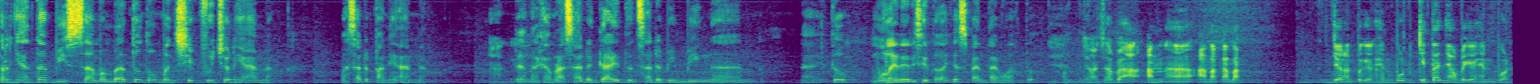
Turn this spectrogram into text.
ternyata bisa membantu untuk men-shape future-nya anak. Masa depannya anak. Dan mereka merasa ada guidance, ada bimbingan. Nah, itu mulai dari situ aja spend time waktu. Ya, jangan sampai an- anak-anak jangan pegang handphone, kita yang pegang handphone.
